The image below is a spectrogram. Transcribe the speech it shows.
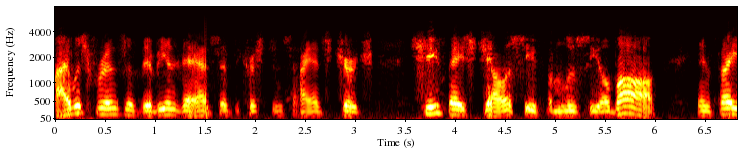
I was friends with Vivian Vance at the Christian Science Church. She faced jealousy from Lucille Ball. In fact,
